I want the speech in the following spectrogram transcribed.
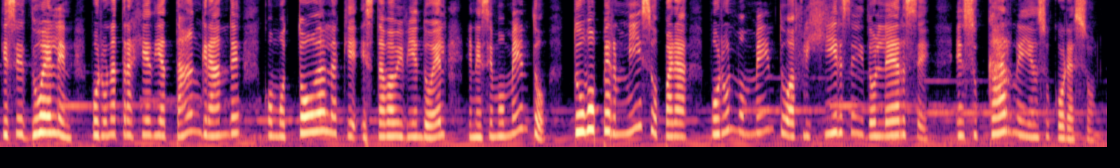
que se duelen por una tragedia tan grande como toda la que estaba viviendo él en ese momento. Tuvo permiso para por un momento afligirse y dolerse en su carne y en su corazón.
